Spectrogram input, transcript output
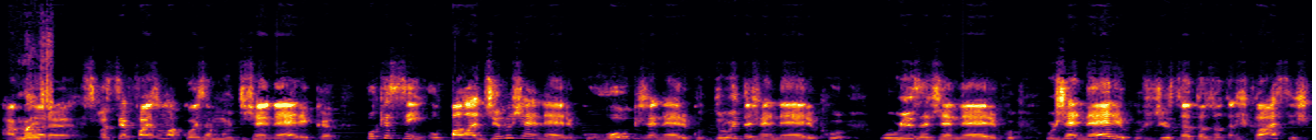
Agora, Mas... se você faz uma coisa muito genérica, porque assim, o paladino genérico, o rogue genérico, o druida genérico, o wizard genérico, os genéricos de, das outras classes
